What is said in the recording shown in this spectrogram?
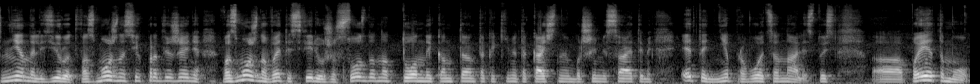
не анализируют возможность их продвижения, возможно в этой сфере уже создано тонны контента какими-то качественными большими сайтами, это не проводится анализ. То есть, поэтому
